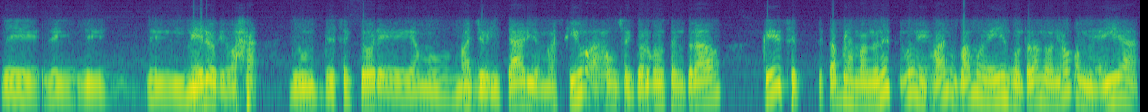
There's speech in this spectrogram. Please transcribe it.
de, de dinero que va de, un, de sectores, digamos, mayoritarios, masivos, a un sector concentrado que se, está plasmando en esto. Bueno, vamos, a ir encontrándonos con medidas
